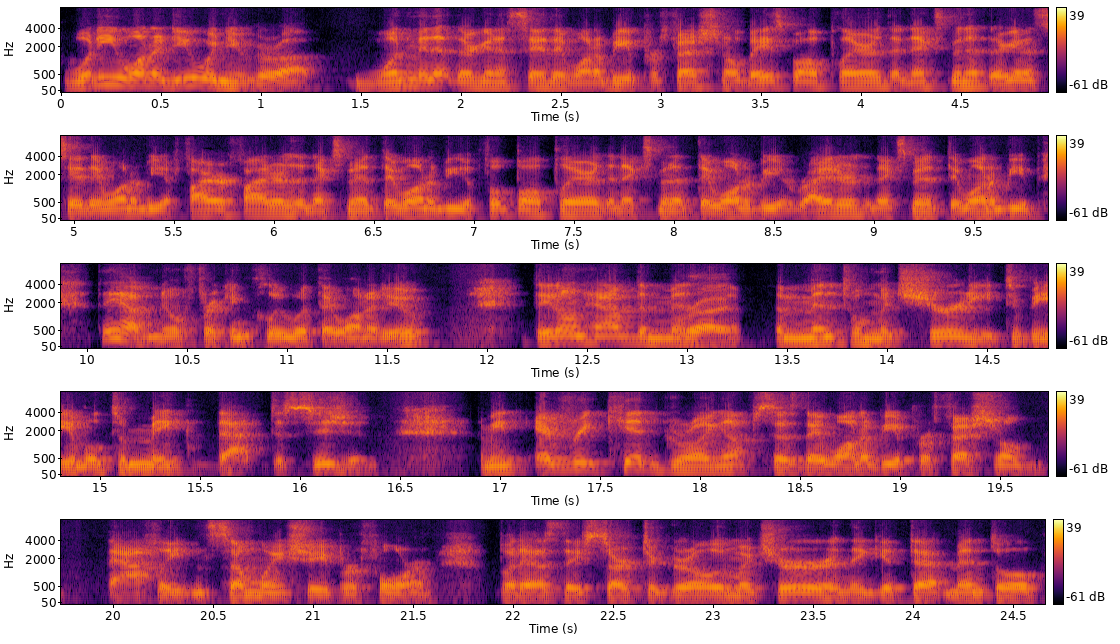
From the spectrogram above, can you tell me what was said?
what do you want to do when you grow up? One minute they're going to say they want to be a professional baseball player. The next minute they're going to say they want to be a firefighter. The next minute they want to be a football player. The next minute they want to be a writer. The next minute they want to be. They have no freaking clue what they want to do. They don't have the, men- right. the mental maturity to be able to make that decision. I mean, every kid growing up says they want to be a professional athlete in some way, shape, or form. But as they start to grow and mature, and they get that mental,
